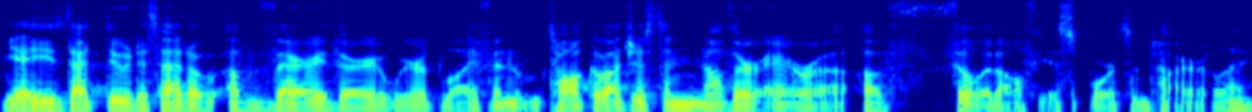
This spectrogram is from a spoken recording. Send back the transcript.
yeah, he's that dude has had a, a very very weird life, and talk about just another era of Philadelphia sports entirely.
